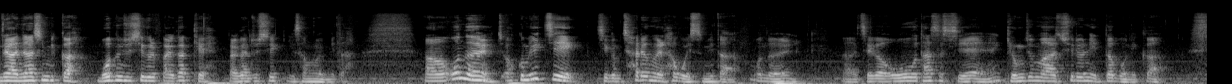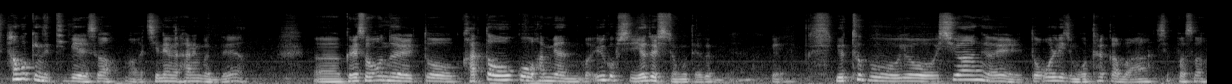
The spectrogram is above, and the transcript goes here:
네 안녕하십니까. 모든 주식을 빨갛게 빨간 주식 이상로입니다. 어, 오늘 조금 일찍 지금 촬영을 하고 있습니다. 오늘 어, 제가 오후 5시에 경주마 출연이 있다 보니까 한국경제TV에서 어, 진행을 하는 건데요. 어, 그래서 오늘 또 갔다 오고 하면 뭐 7시 8시 정도 되거든요. 예, 유튜브 요 시황을 또 올리지 못할까봐 싶어서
